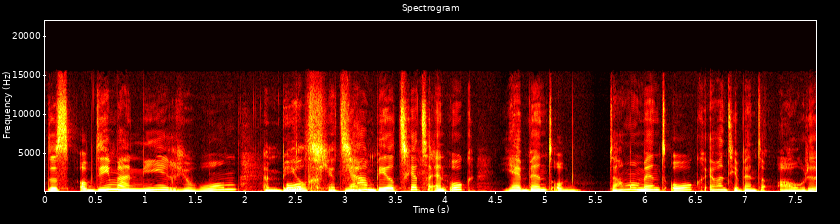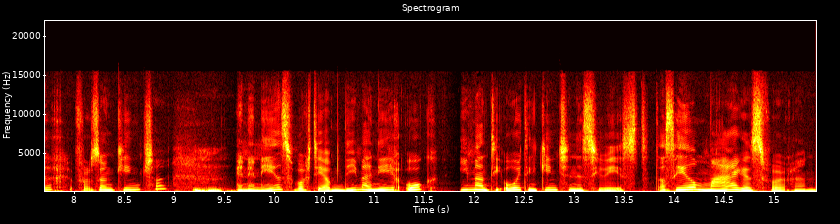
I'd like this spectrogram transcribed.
Dus op die manier gewoon Een beeld ook- schetsen. Ja, een beeld schetsen. En ook, jij bent op dat moment ook, hè, want je bent de ouder voor zo'n kindje. Mhm. En ineens word je op die manier ook iemand die ooit een kindje is geweest. Dat is heel magisch voor hen.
